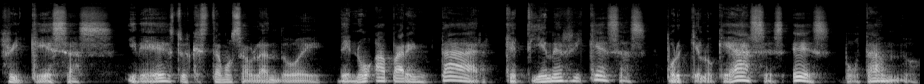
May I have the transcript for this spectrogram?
riquezas. Y de esto es que estamos hablando hoy, de no aparentar que tienes riquezas, porque lo que haces es votando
